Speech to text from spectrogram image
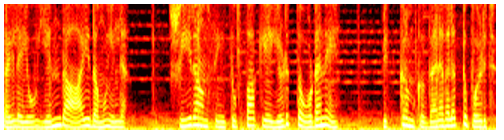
கையிலையோ எந்த ஆயுதமும் இல்ல. ஸ்ரீராம் சிங் துப்பாக்கியை எடுத்த உடனே விக்ரம்க்கு வெலவெலத்து போயிடுச்சு.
